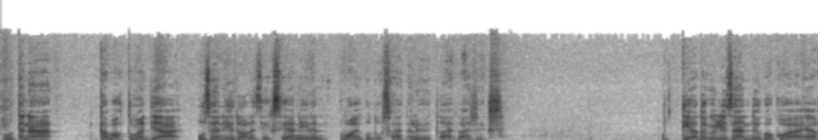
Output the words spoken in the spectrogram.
mutta nämä tapahtumat jää usein irrallisiksi ja niiden vaikutus aika lyhytaikaisiksi tieto kyllä lisääntyy koko ajan ja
